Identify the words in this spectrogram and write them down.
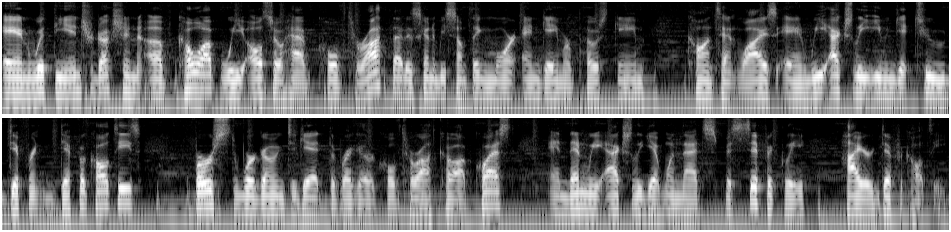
and with the introduction of co-op we also have Kulve Taroth that is going to be something more end game or post game content wise, and we actually even get two different difficulties. First, we're going to get the regular Kulve Taroth co op quest, and then we actually get one that's specifically higher difficulty.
